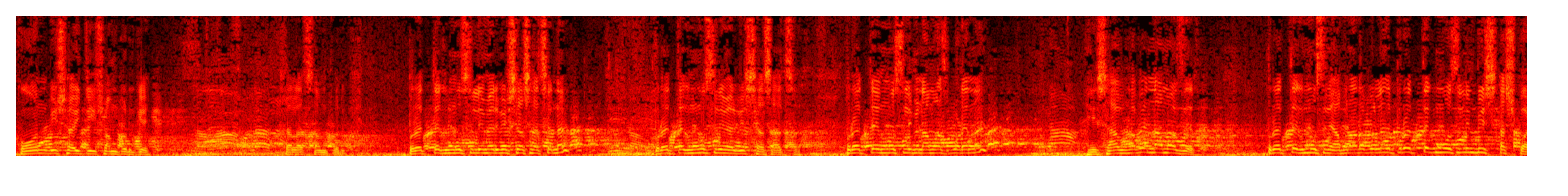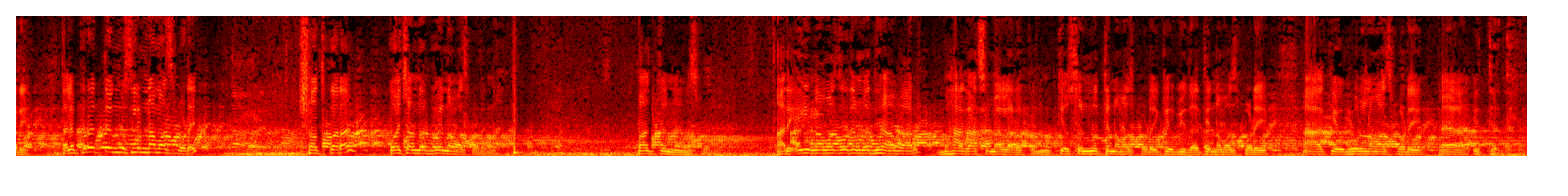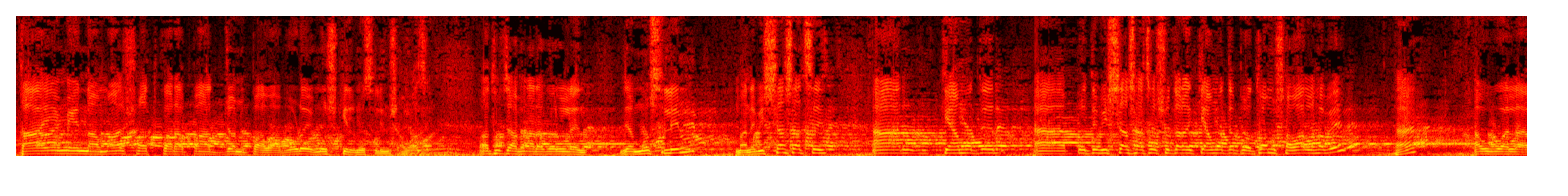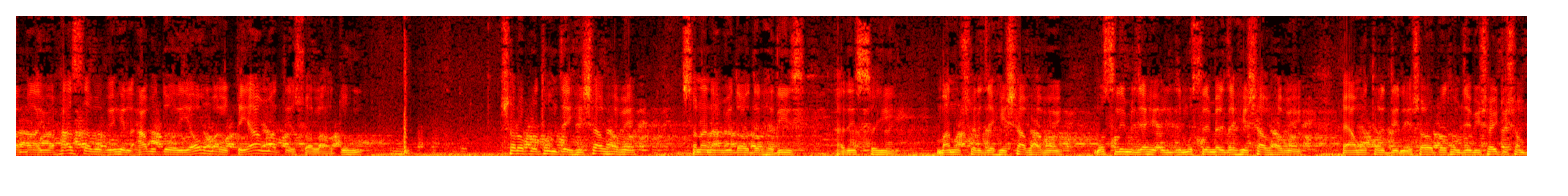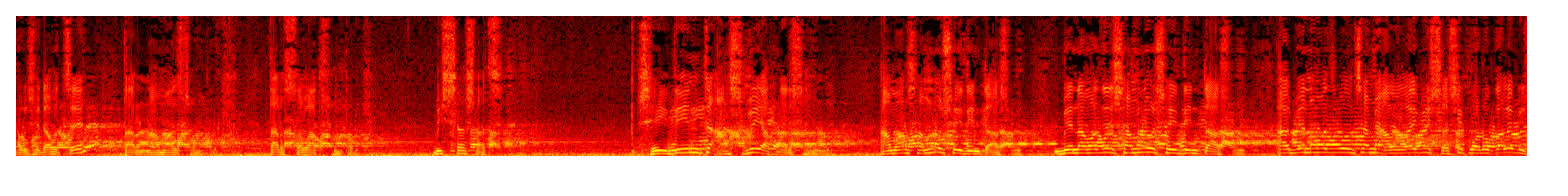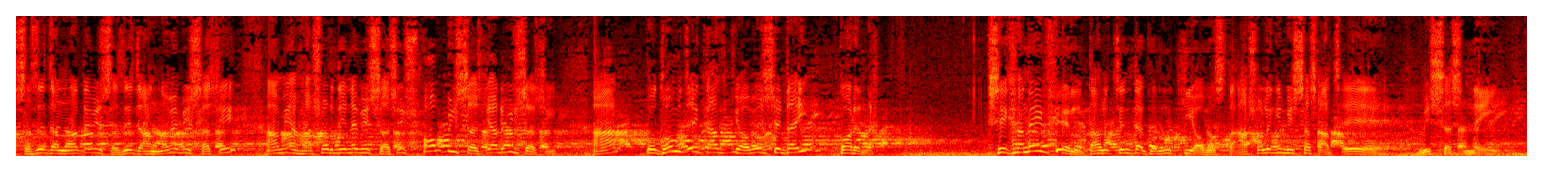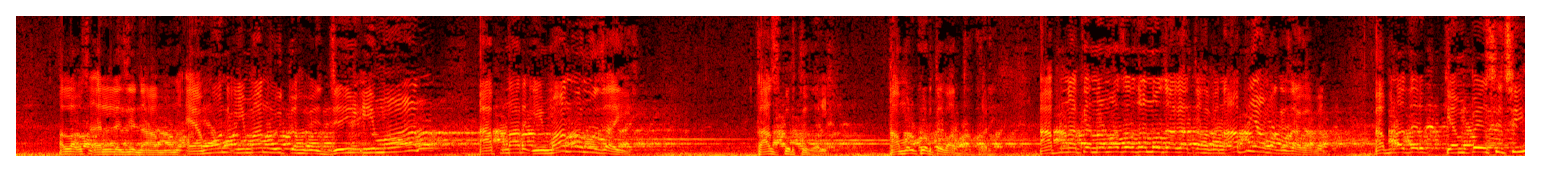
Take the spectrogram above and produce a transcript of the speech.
কোন বিষয়টি সম্পর্কে? সালাদ সম্পর্কে। প্রত্যেক মুসলিমের বিশ্বাস আছে না? প্রত্যেক মুসলিমের বিশ্বাস আছে। প্রত্যেক মুসলিম নামাজ পড়ে না? হিসাব হবে নামাজের। প্রত্যেক মুসলিম, আপনারা বলেন প্রত্যেক মুসলিম বিশ্বাস করে। তাহলে প্রত্যেক মুসলিম নামাজ পড়ে। শতকরা পঁচানব্বই নামাজ পড়ে না। পাঁচজন নামাজ পড়ে। আর এই নামাজের মধ্যে আবার ভাগ আছে মেলা রকম। কেউ সন্ন্যতি নামাজ পড়ে, কেউ বিদাতি নামাজ পড়ে কেউ ভুল নামাজ পড়ে ইত্যাদি। কায়েমে নামাজ শতকরা পাঁচজন পাওয়া বড়ই মুশকিল মুসলিম সমাজে। অথচ আপনারা বললেন যে মুসলিম মানে বিশ্বাস আছে। আর কেয়ামতের প্রতি বিশ্বাস আছে, সুতরাং কেয়ামতের প্রথম সওয়াল হবে হ্যাঁ? সর্বপ্রথম যে হিসাব হবে, সোনান আবিদাউদের হাদিস হাদিস সহি। মানুষের যে হিসাব হবে, মুসলিম যে, মুসলিমের যে হিসাব হবে আমাদের দিনে সর্বপ্রথম যে বিষয়টি সম্পর্কে, সেটা হচ্ছে তার নামাজ সম্পর্কে, তার সলাৎ সম্পর্কে। বিশ্বাস আছে। সেই দিনটা আসবে আপনার সামনে। আমার সামনেও সেই দিনটা আসবে। বেনামাজির সামনেও সেই দিনটা আসবে। আর বেনামাজি বলছে, আমি আল্লাহ বিশ্বাসী, পরকালে বিশ্বাসী, জান্নাতে বিশ্বাসী, জাহান্নামে বিশ্বাসী, আমি হাসর দিনে বিশ্বাসী, সব বিশ্বাসী আর বিশ্বাসী। আর প্রথম যে কাজ কি হবে সেটাই করে না। সেখানেই ফেল। তাহলে চিন্তা করুন কি অবস্থা। আসলে কি বিশ্বাস আছে? বিশ্বাস নেই। আল্লাহ এমন ইমান হইতে হবে যেই ইমান আপনার ইমান অনুযায়ী কাজ করতে বলে, আমল করতে বাধ্য করে। আপনাকে নামাজের জন্য জাগাতে হবে না, আপনি আমাকে জাগাবেন। আপনাদের ক্যাম্পে এসেছি,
